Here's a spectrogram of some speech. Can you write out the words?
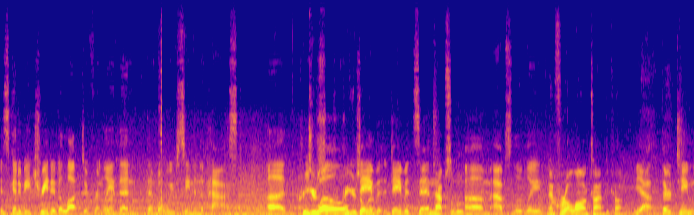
is going to be treated a lot differently than than what we've seen in the past. Uh, Krieger's- 12, Krieger's Dav- 11. Davidson. Absolutely. Um, absolutely. And for a long time to come. Yeah. 13,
